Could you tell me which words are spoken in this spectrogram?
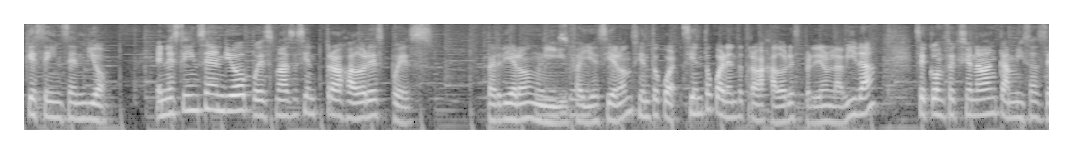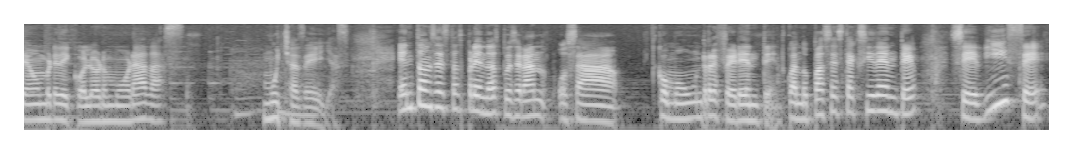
que se incendió. En este incendio, pues más de 100 trabajadores pues perdieron y fallecieron. 140 140 trabajadores perdieron la vida. Se confeccionaban camisas de hombre de color moradas. Muchas de ellas. Entonces estas prendas pues eran, o sea, como un referente. Cuando pasa este accidente, se dice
